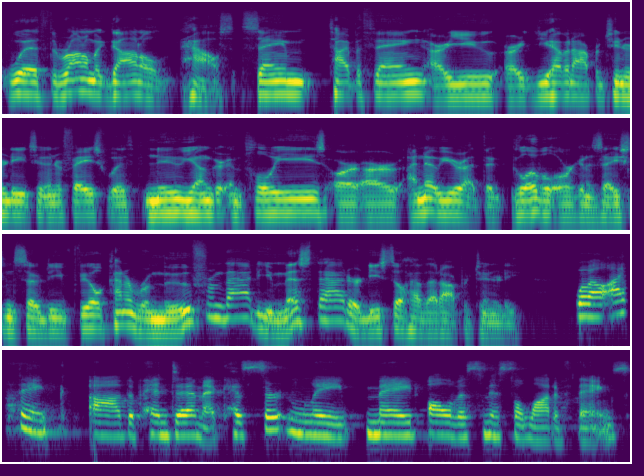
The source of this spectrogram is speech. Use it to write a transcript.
with the Ronald McDonald House, same type of thing. Are you are do you have an opportunity to interface with new younger employees, or are I know you're at the global organization, so do you feel kind of removed from that? Do you miss that, or do you still have that opportunity? Well, I think uh, the pandemic has certainly made all of us miss a lot of things.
